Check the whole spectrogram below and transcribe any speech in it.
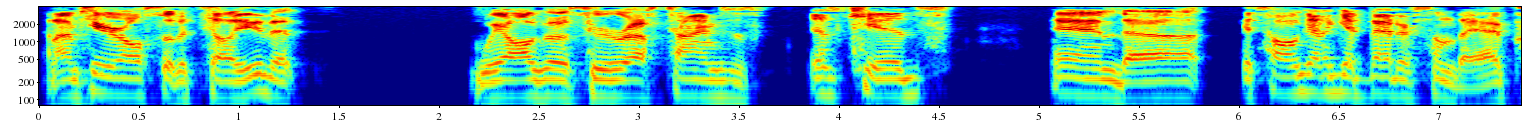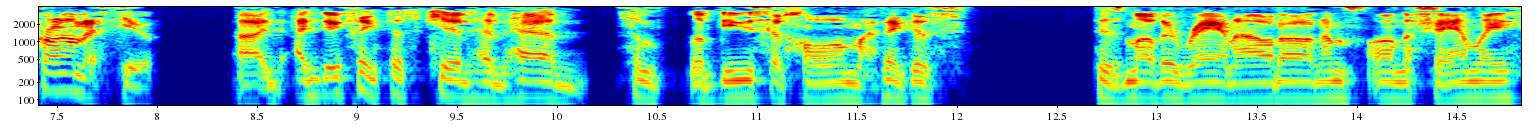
And I'm here also to tell you that we all go through rough times as, as kids and, uh, it's all going to get better someday. I promise you. I I do think this kid had had some abuse at home. I think his, his mother ran out on him, on the family.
